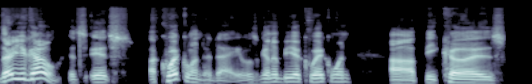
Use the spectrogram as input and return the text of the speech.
there you go. It's it's a quick one today. It was going to be a quick one uh, because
